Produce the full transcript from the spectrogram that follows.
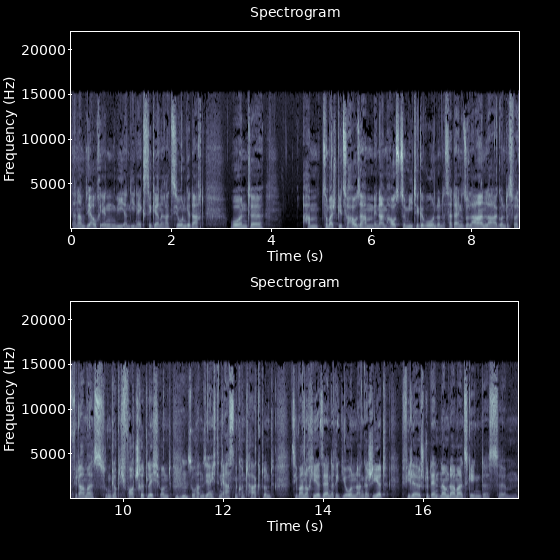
Dann haben sie auch irgendwie an die nächste Generation gedacht. Und äh, haben zum Beispiel zu Hause, haben in einem Haus zur Miete gewohnt und das hatte eine Solaranlage und das war für damals unglaublich fortschrittlich und mhm. so hatten sie eigentlich den ersten Kontakt und sie waren auch hier sehr in der Region engagiert. Viele Studenten haben damals gegen das ähm,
